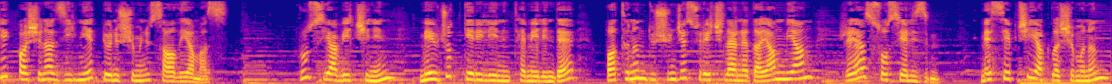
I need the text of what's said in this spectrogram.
tek başına zihniyet dönüşümünü sağlayamaz. Rusya ve Çin'in mevcut geriliğinin temelinde Batı'nın düşünce süreçlerine dayanmayan real sosyalizm, mezhepçi yaklaşımının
